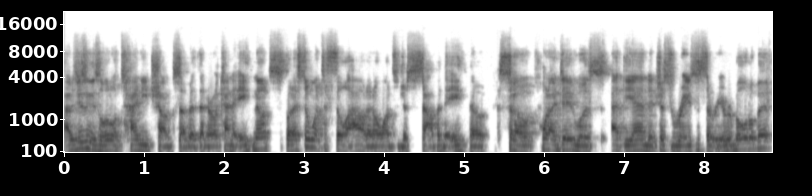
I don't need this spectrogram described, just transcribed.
I was using these little tiny chunks of it that are like kind of eighth notes, but I still want to fill out. I don't want to just stop at the eighth note. So, what I did was at the end, it just raises the reverb a little bit.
